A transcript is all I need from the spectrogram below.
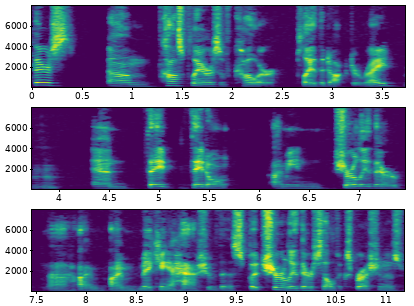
there's um, cosplayers of color play the Doctor, right? Mm-hmm. And they they don't. I mean, surely they're. Uh, I'm I'm making a hash of this, but surely their self expression is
